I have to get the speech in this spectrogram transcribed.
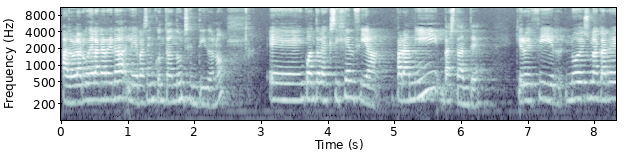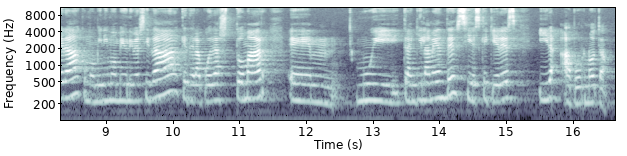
a lo largo de la carrera le vas encontrando un sentido, ¿no? Eh, en cuanto a la exigencia, para mí bastante. Quiero decir, no es una carrera, como mínimo en mi universidad, que te la puedas tomar em, muy tranquilamente si es que quieres ir a por nota,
